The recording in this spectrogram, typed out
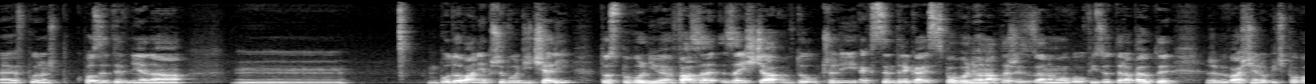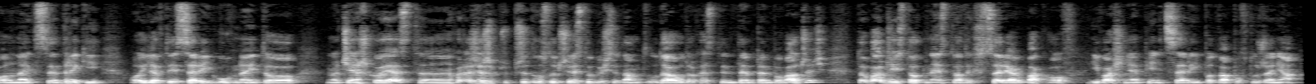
e, wpłynąć pozytywnie na budowanie przywodzicieli, to spowolniłem fazę zejścia w dół, czyli ekscentryka jest spowolniona, też jest za namową fizjoterapeuty, żeby właśnie robić powolne ekscentryki. O ile w tej serii głównej to no, ciężko jest, e, chociaż jeszcze przy, przy 230 by się tam udało trochę z tym tempem powalczyć, to bardziej istotne jest to na tych seriach back off i właśnie 5 serii po dwa powtórzenia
